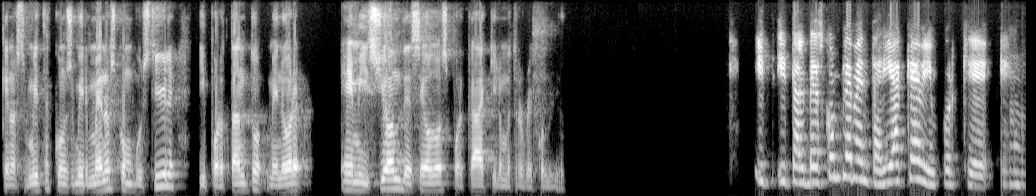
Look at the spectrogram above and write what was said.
que nos permita consumir menos combustible y por tanto menor emisión de CO2 por cada kilómetro recorrido. Y, y, tal vez complementaría Kevin, porque en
